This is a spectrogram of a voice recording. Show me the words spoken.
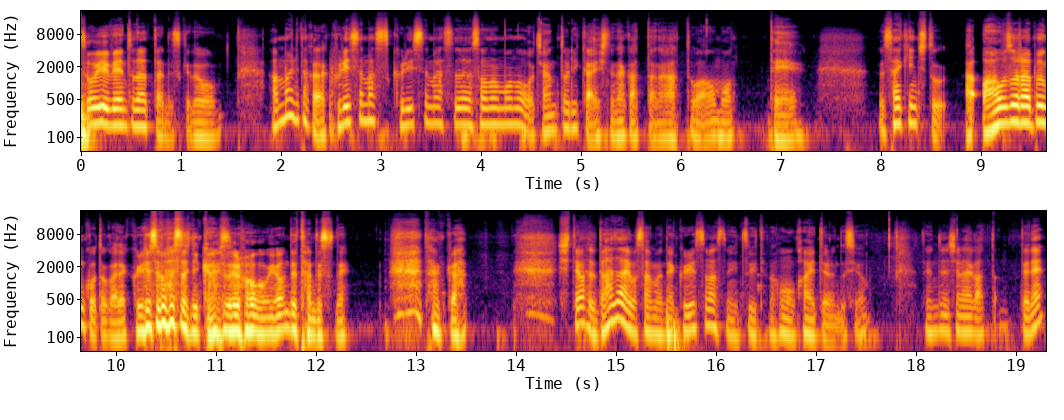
そういうイベントだったんですけど、あんまりだからクリスマス、クリスマスそのものをちゃんと理解してなかったなとは思って、最近ちょっと青空文庫とかで クリスマスに関する本を読んでたんですね。なんか知ってます？太宰治ねクリスマスについての本を書いてるんですよ。全然知らなかった。でね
